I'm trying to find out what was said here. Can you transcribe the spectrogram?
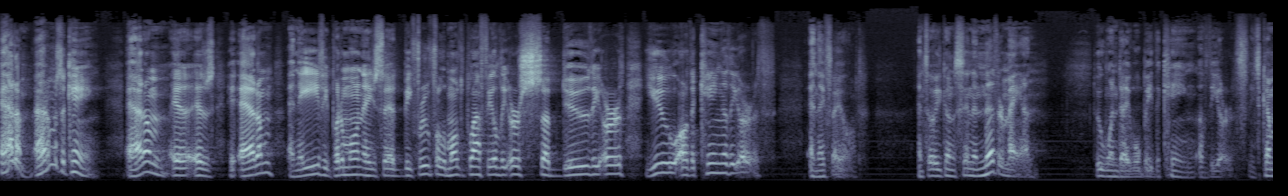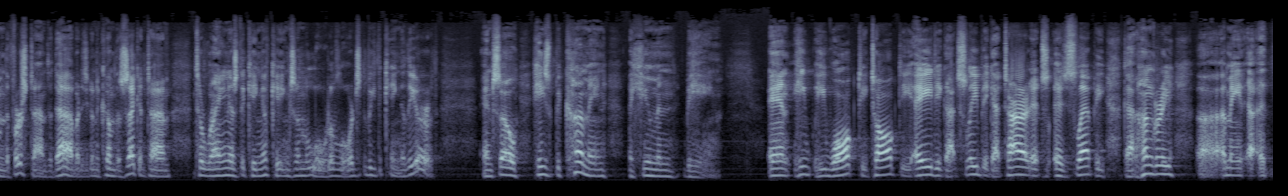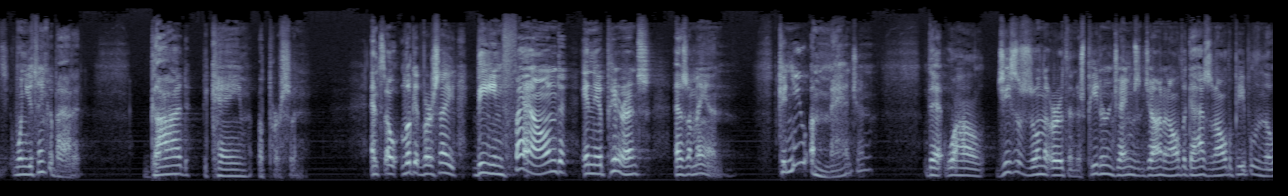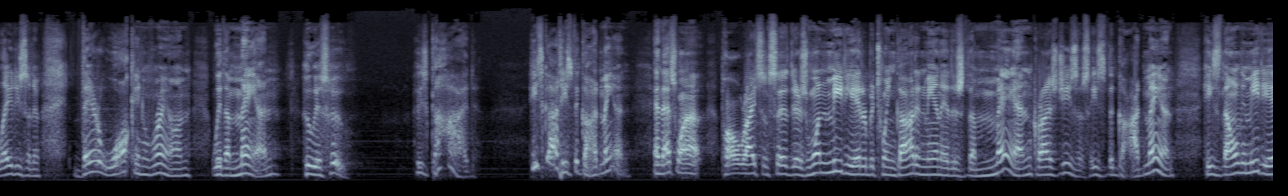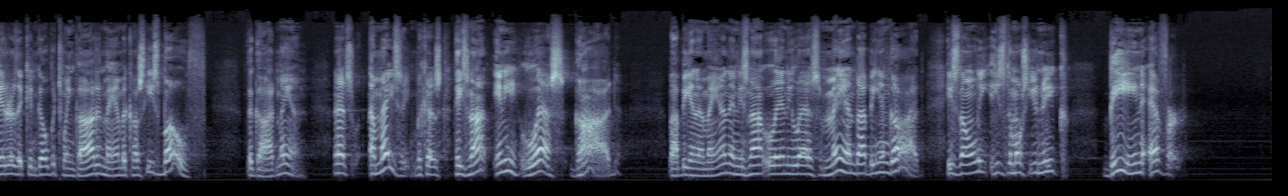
Adam. Adam was the king. Adam is, Adam and Eve. He put them on. And he said, "Be fruitful and multiply, fill the earth, subdue the earth. You are the king of the earth." And they failed, and so he's going to send another man, who one day will be the king of the earth. He's coming the first time to die, but he's going to come the second time to reign as the King of Kings and the Lord of Lords to be the king of the earth. And so he's becoming a human being. And he, he walked, he talked, he ate, he got sleep, he got tired, he slept, he got hungry. Uh, I mean, uh, when you think about it, God became a person. And so look at verse 8 being found in the appearance as a man. Can you imagine that while Jesus was on the earth and there's Peter and James and John and all the guys and all the people and the ladies and they're walking around with a man who is who? Who's God. He's God. He's the God man. And that's why Paul writes and says there's one mediator between God and men. It is the man, Christ Jesus. He's the God man. He's the only mediator that can go between God and man because he's both the God man. That's amazing because he's not any less God by being a man, and he's not any less man by being God. He's the only, he's the most unique being ever.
